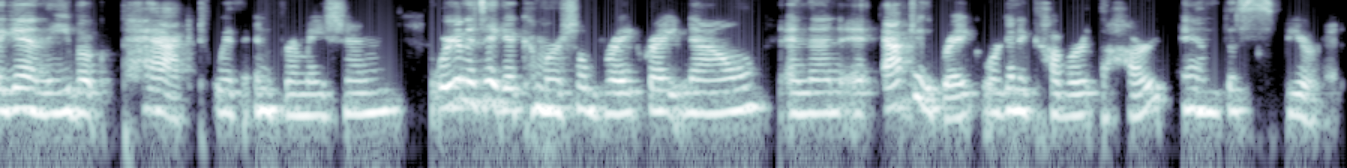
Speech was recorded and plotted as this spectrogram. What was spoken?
Again, the ebook packed with information. We're going to take a commercial break right now. And then eh, after the break, we're going to cover the heart and the spirit.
